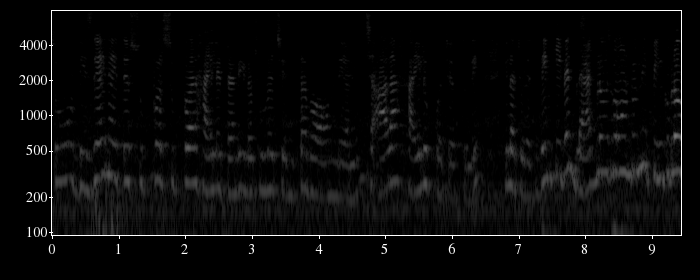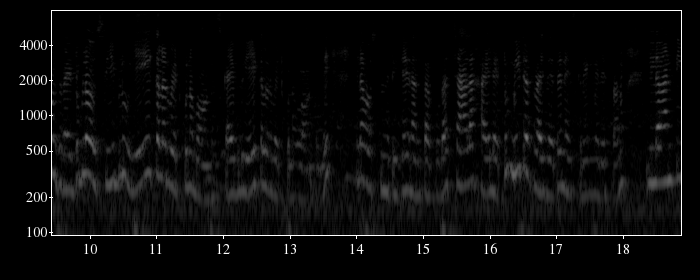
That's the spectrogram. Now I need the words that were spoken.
సో డిజైన్ అయితే సూపర్ సూపర్ హైలైట్ అండి. ఇలా చూడొచ్చు ఎంత బాగుంది అని. చాలా హై లుక్ వచ్చేస్తుంది. ఇలా చూడొచ్చు. దీనికి ఈవెన్ బ్లాక్ బ్లౌజ్ బాగుంటుంది pink blouse red blouse sea blue ఏ కలర్ పెట్టుకున్నా బాగుంటుంది. స్కై బ్లూ ఏ కలర్ పెట్టుకున్నా బాగుంటుంది. ఇలా వస్తుంది డిజైన్ అంతా కూడా. చాలా హైలైట్. మీటర్ ప్రైస్ అయితే నేను స్క్రీన్ మీద ఇస్తాను. ఇలాంటి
